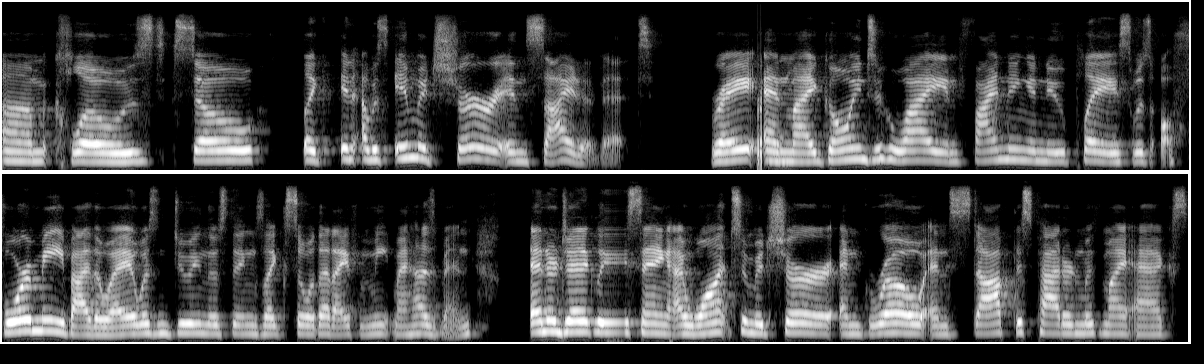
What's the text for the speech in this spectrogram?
um closed so like in, i was immature inside of it right and my going to hawaii and finding a new place was for me by the way i wasn't doing those things like so that i meet my husband energetically saying i want to mature and grow and stop this pattern with my ex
